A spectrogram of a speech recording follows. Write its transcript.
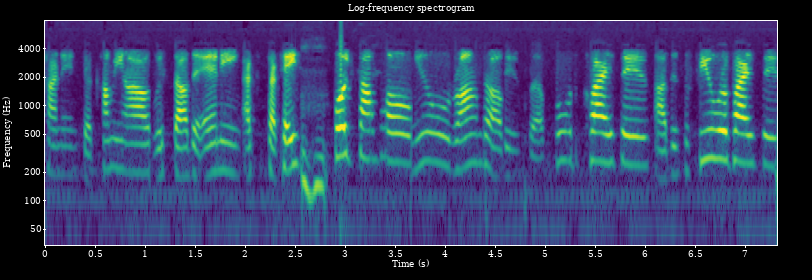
challenges are coming out without any expectation. For example, new round of this uh, food crisis, uh, this fuel crisis.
